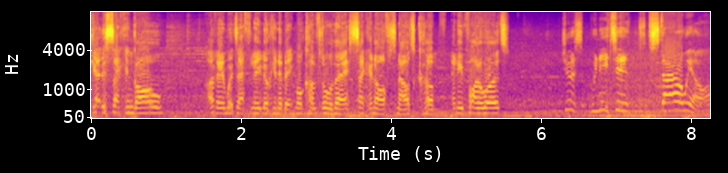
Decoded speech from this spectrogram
get the second goal. I think we're definitely looking a bit more comfortable there. Second half's now to come. Any final words? Just we need to stay where we are.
